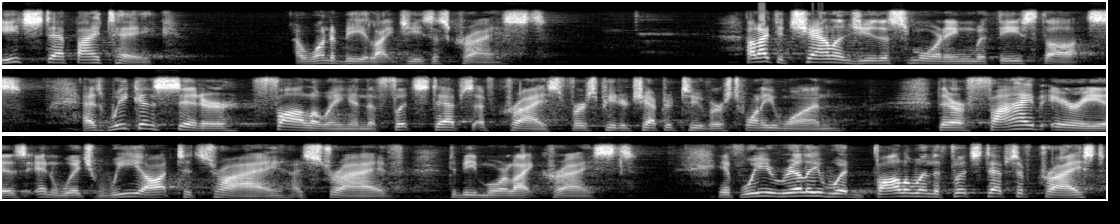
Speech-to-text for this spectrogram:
Each step I take, I want to be like Jesus Christ. I'd like to challenge you this morning with these thoughts. As we consider following in the footsteps of Christ, 1 Peter chapter 2 verse 21, there are five areas in which we ought to try, I strive to be more like Christ. If we really would follow in the footsteps of Christ,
